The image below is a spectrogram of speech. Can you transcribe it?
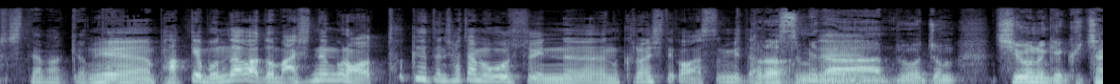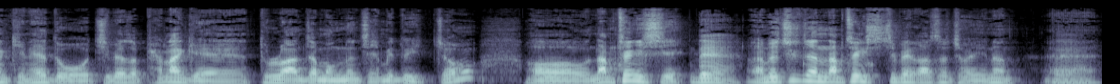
시대 바뀌었다. 예, 밖에 못 나가도 맛있는 건 어떻게든 찾아 먹을 수 있는 그런 시대가 왔습니다. 그렇습니다. 네. 뭐좀 치우는 게 귀찮긴 해도 집에서 편하게 둘러 앉아 먹는 재미도 있죠. 어, 남창희 씨. 네. 아, 며칠 전 남창희 씨 집에 가서 저희는 네. 예,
